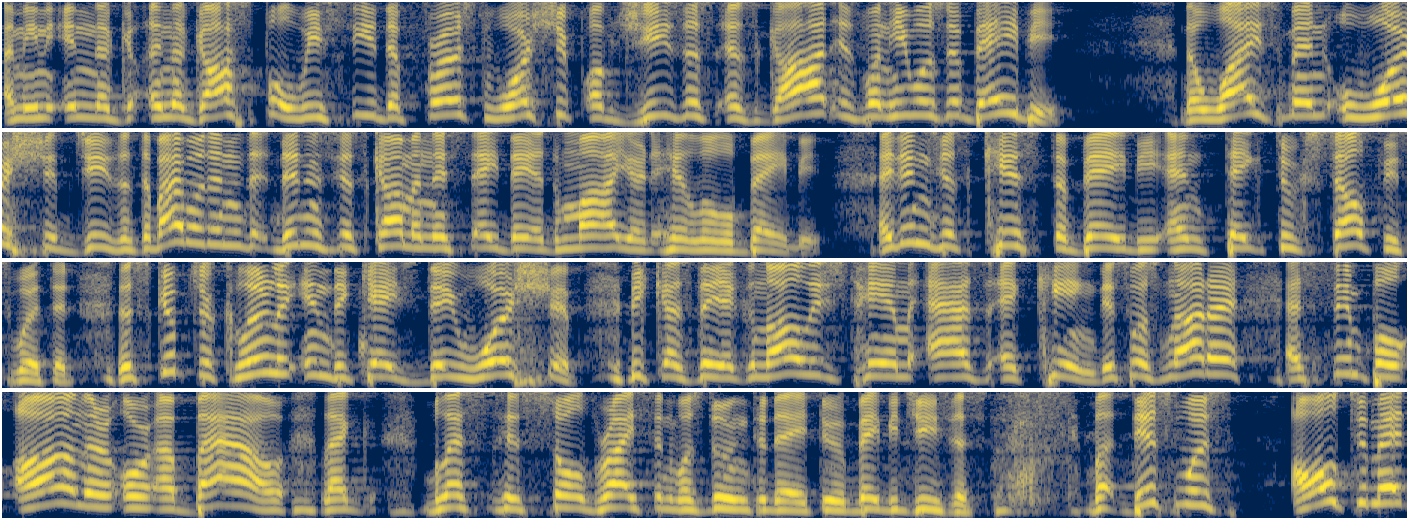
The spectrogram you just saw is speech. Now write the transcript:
I mean in the in the gospel we see the first worship of Jesus as God is when he was a baby. The wise men worshiped Jesus. The Bible didn't, didn't just come and they say they admired his little baby. They didn't just kiss the baby and take took selfies with it. The scripture clearly indicates they worship because they acknowledged him as a king. This was not a, a simple honor or a bow like bless his soul Bryson was doing today to baby Jesus. But this was ultimate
